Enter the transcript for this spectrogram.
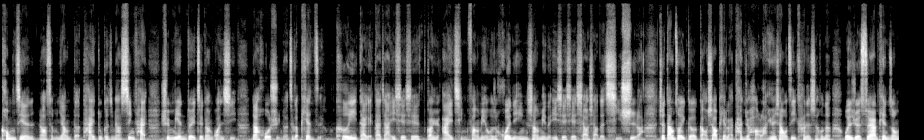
空间，然后什么样的态度跟什么样心态去面对这段关系，那或许呢，这个骗子。可以带给大家一些些关于爱情方面或者婚姻上面的一些些小小的启示啦，就当做一个搞笑片来看就好啦。因为像我自己看的时候呢，我也觉得虽然片中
